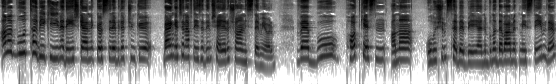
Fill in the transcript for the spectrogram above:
Ama bu tabii ki yine değişkenlik gösterebilir. Çünkü ben geçen hafta istediğim şeyleri şu an istemiyorum. Ve bu podcast'in ana oluşum sebebi yani buna devam etme isteğim de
